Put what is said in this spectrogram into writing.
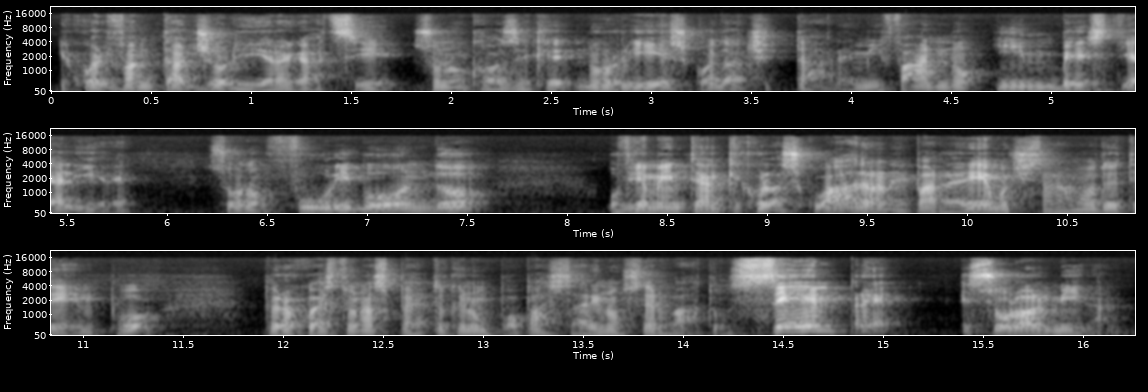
e quel vantaggio lì, ragazzi, sono cose che non riesco ad accettare, mi fanno imbestialire. Sono furibondo, ovviamente anche con la squadra ne parleremo, ci sarà modo e tempo, però questo è un aspetto che non può passare inosservato, sempre e solo al Milan.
